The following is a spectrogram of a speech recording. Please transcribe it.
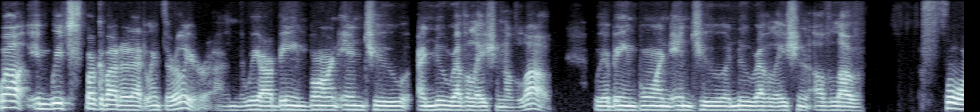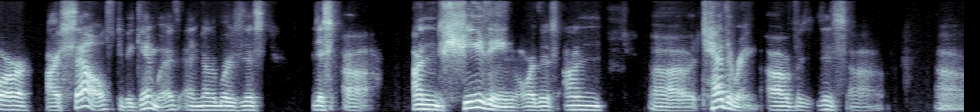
Well, we spoke about it at length earlier. We are being born into a new revelation of love we're being born into a new revelation of love for ourselves to begin with. In other words, this this uh, unsheathing or this un uh, of this uh, uh,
